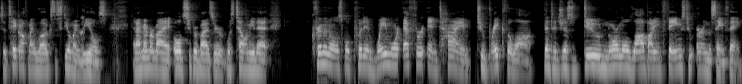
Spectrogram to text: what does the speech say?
to take off my lugs to steal my wheels. And I remember my old supervisor was telling me that criminals will put in way more effort and time to break the law than to just do normal law abiding things to earn the same thing.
